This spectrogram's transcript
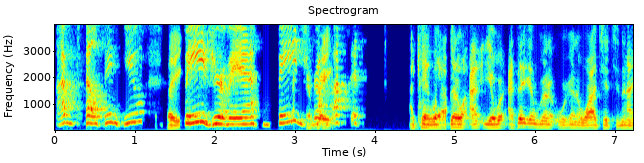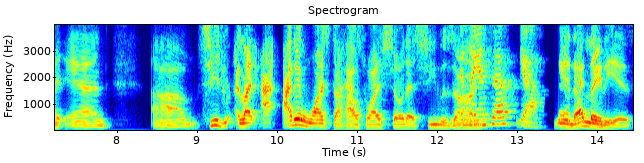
I'm telling you, Wait. Phaedra, man, Phaedra. I can't wait. I'm gonna. I, you know, I think I'm gonna. We're gonna watch it tonight, and um, she's like, I, I didn't watch the Housewives show that she was on. Atlanta, yeah. Man, that lady is.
